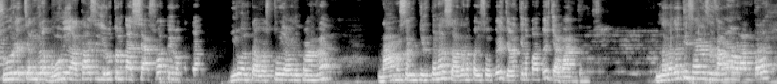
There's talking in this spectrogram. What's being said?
ಸೂರ್ಯ ಚಂದ್ರ ಭೂಮಿ ಆಕಾಶ ಇರೋ ತನಕ ಶಾಶ್ವತ ಇರೋ ಇರುವಂತ ವಸ್ತು ಯಾವುದಪ್ಪ ಅಂದ್ರೆ ನಾಮ ಸಂಕೀರ್ತನ ಸಾಧನ ಪೈಸೋಪೆ ಜಳತಿಲ ಪಾಪೆ ಜನ್ಮಾಂತರ ನಲಗತಿ ಸಾಯಸ ಜಾಮವನಾಂತರ ಸುಖೇತೋ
